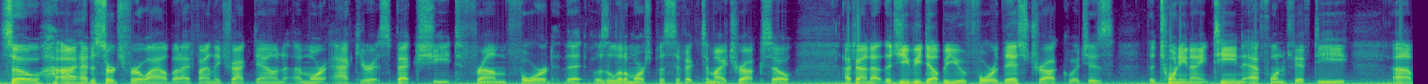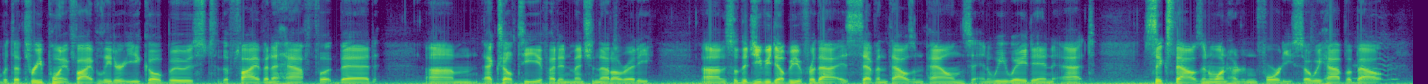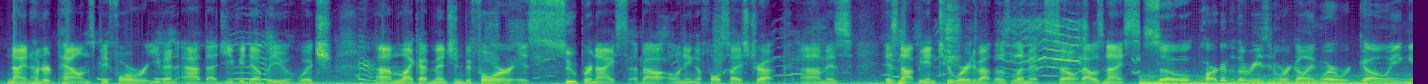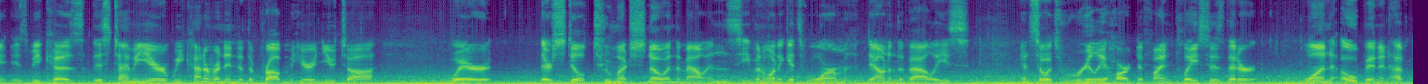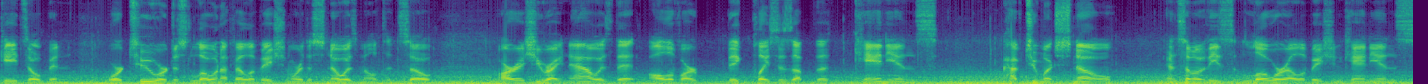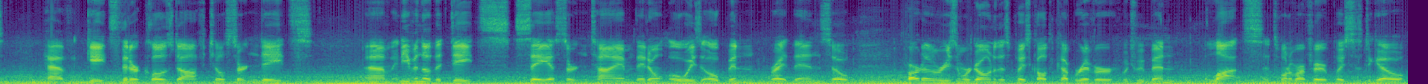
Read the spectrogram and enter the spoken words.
So I had to search for a while, but I finally tracked down a more accurate spec sheet from Ford that was a little more specific to my truck. So I found out the GVW for this truck, which is the 2019 F-150 uh, with the 3.5 liter EcoBoost, the five and a half foot bed, um, XLT if I didn't mention that already. Um, so the GVW for that is 7,000 pounds and we weighed in at 6,140. So we have about 900 pounds before we're even at that GVW, which, um, like I've mentioned before, is super nice about owning a full-size truck, um, is, is not being too worried about those limits, so that was nice. So part of the reason we're going where we're going is because this time of year we kind of run into the problem here in Utah where there's still too much snow in the mountains, even when it gets warm down in the valleys. And so it's really hard to find places that are one, open and have gates open, or two, are just low enough elevation where the snow is melted. So our issue right now is that all of our big places up the canyons have too much snow, and some of these lower elevation canyons have gates that are closed off till certain dates. Um, and even though the dates say a certain time, they don't always open right then. So part of the reason we're going to this place called Cub River, which we've been lots, it's one of our favorite places to go,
